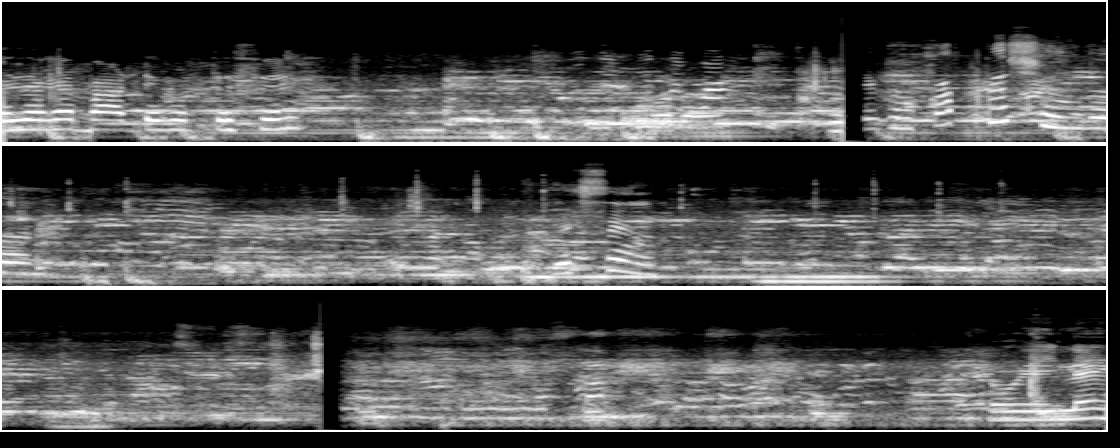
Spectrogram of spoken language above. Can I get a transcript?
এই জায়গায় বার্থডে করতেছে। দেখুন, কত সুন্দর। দেখছেন? তো এইলাই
